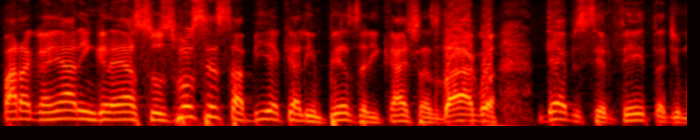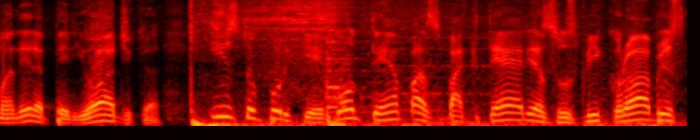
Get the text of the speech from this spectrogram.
para ganhar ingressos. Você sabia que a limpeza de caixas d'água deve ser feita de maneira periódica? Isto porque, com o tempo, as bactérias, os micróbios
